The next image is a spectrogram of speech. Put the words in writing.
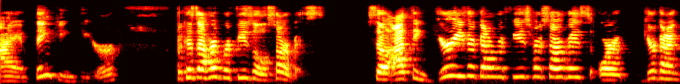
I am thinking here because I heard refusal of service. So I think you're either going to refuse her service or you're going to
